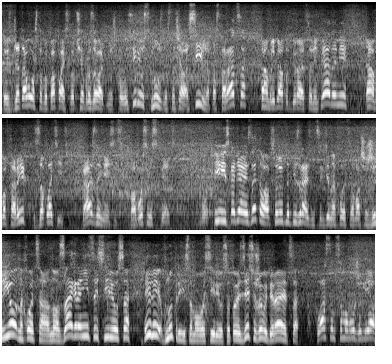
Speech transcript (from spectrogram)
То есть для того, чтобы попасть в общеобразовательную школу Сириус, нужно сначала сильно постараться, там ребят отбираются олимпиадами, а во-вторых, заплатить каждый месяц по 85. Вот. И исходя из этого, абсолютно без разницы, где находится ваше жилье, находится оно за границей Сириуса или внутри самого Сириуса. То есть здесь уже выбирается классом самого жилья,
